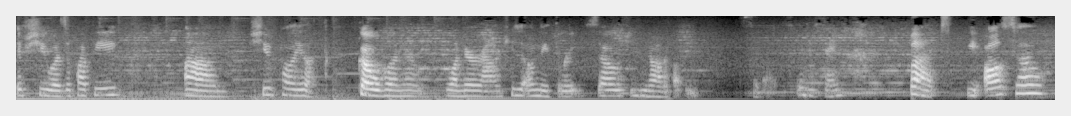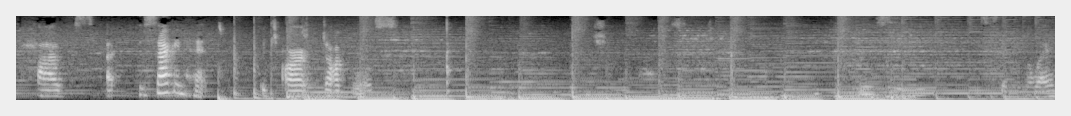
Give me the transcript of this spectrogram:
if she was a puppy, um, she would probably like go wander, wander around. She's only three, so she's not a puppy. So that's interesting. But we also have the second hint, which are dog bowls. Away.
